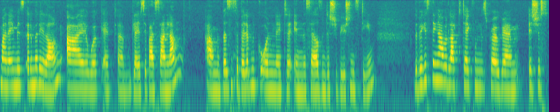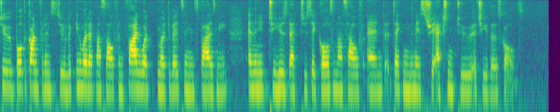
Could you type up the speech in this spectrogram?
My name is Irmari Long. I work at um, Glacier by Sanlam. I'm a business development coordinator in the sales and distributions team. The biggest thing I would like to take from this program is just to build the confidence to look inward at myself and find what motivates and inspires me, and then to use that to set goals for myself and uh, taking the necessary action to achieve those goals.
